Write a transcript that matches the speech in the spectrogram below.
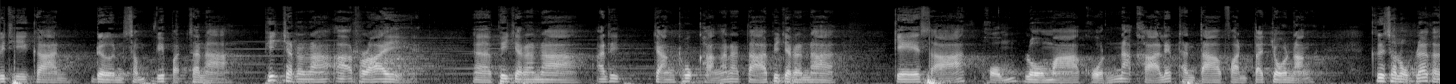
วิธีการเดินสวิปัสสนา พิจารณาอะไรพิจารณาอันที่จังทุกขังอนัตตาพิจารณาเกษาผมโลมาขนหน้าขาเล็บทันตาฟันตะโจหนัง คือสรุปแล้วก็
